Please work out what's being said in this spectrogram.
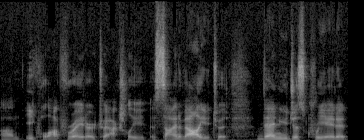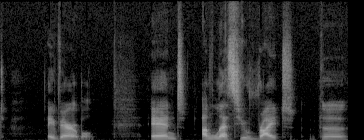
um, equal operator to actually assign a value to it, then you just created a variable. And unless you write the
